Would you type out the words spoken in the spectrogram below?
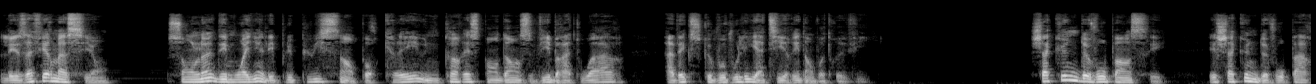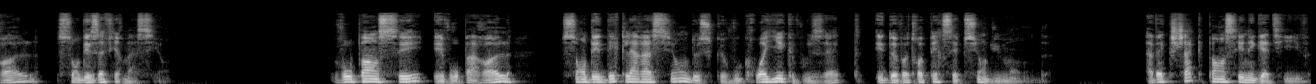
Les affirmations sont l'un des moyens les plus puissants pour créer une correspondance vibratoire avec ce que vous voulez attirer dans votre vie. Chacune de vos pensées et chacune de vos paroles sont des affirmations. Vos pensées et vos paroles sont des déclarations de ce que vous croyez que vous êtes et de votre perception du monde. Avec chaque pensée négative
